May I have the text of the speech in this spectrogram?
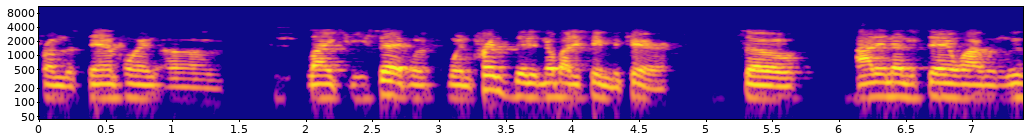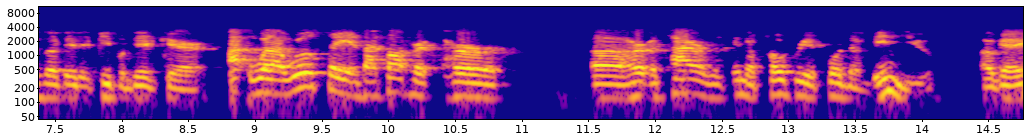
from the standpoint of, like he said, when when Prince did it, nobody seemed to care. So I didn't understand why when Lizzo did it, people did care. I, what I will say is I thought her her uh, her attire was inappropriate for the venue. Okay.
